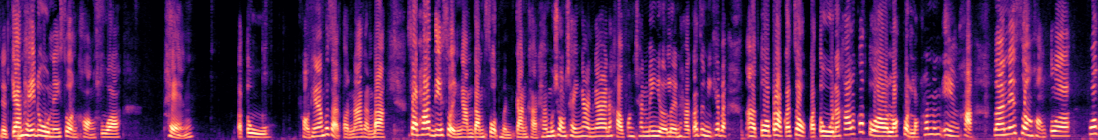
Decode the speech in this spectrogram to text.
เดี๋ยวแก้มให้ดูในส่วนของตัวแผงประตู ของที่นั่งผู้โดยสารตอนหน้ากันบ้าง สภาพดีสวยงามดำสดเหมือนกันค่ะท่านผู้ชมใช้งานง่ายนะคะ ฟังก์ชันไม่เยอะเลยนะคะ ก็จะมีแค่แบบตัวปรับกระจกประตูนะคะ แล้วก็ตัวล็อกปลดล็อกเท่านั้นเองค่ะ และในส่วนของตัวพวก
